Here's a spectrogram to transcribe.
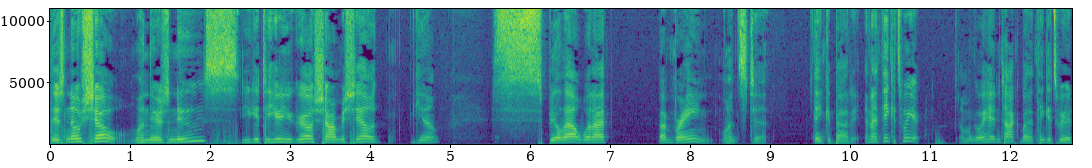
there's no show. When there's news, you get to hear your girl, Char Michelle, you know, spill out what I, my brain wants to think about it. And I think it's weird. I'm going to go ahead and talk about it. I think it's weird.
